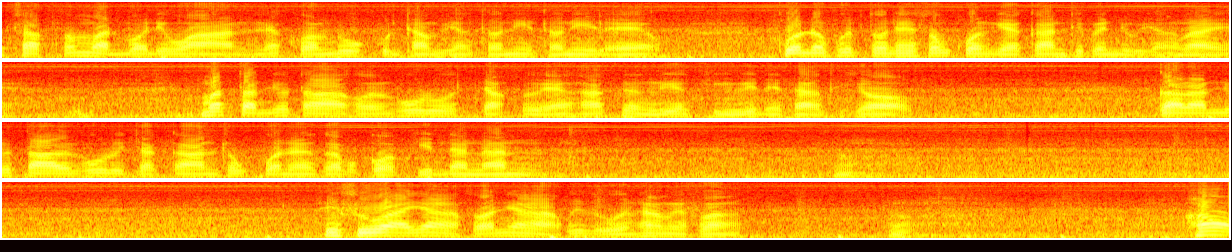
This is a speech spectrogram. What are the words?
ศศักดิ์สมบัติบริวาร และความรู้คุณทำเพียงเท่านี้เท่านี้แล้ว ควรประพฤติตนให้สมควรแก่การที่เป็นอยู่อย่างไร มัตตัญญตาก็เป็นผู้รู้จักแสวงหาเครื่องเลี้ยงชีวิตในทางที่ชอบ การัญญตาเป็นผู้รู้จักการสมควรในการประกอบกินด้านนั้นพิสูจน์ว่ายากสอนยากพิสูจน์ถ้ามไม่ฟัง อืมห้อง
